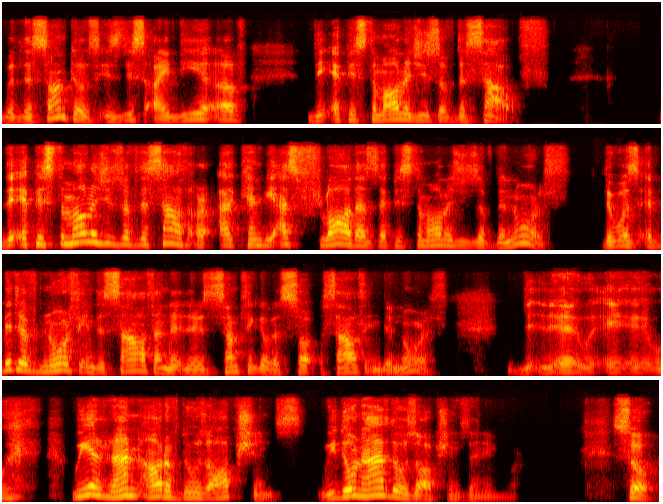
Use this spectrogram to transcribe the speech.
with the Santos is this idea of the epistemologies of the south. The epistemologies of the south are, can be as flawed as epistemologies of the north. There was a bit of north in the south, and there's something of a so, south in the north. Uh, uh, we are run out of those options. We don't have those options anymore. So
